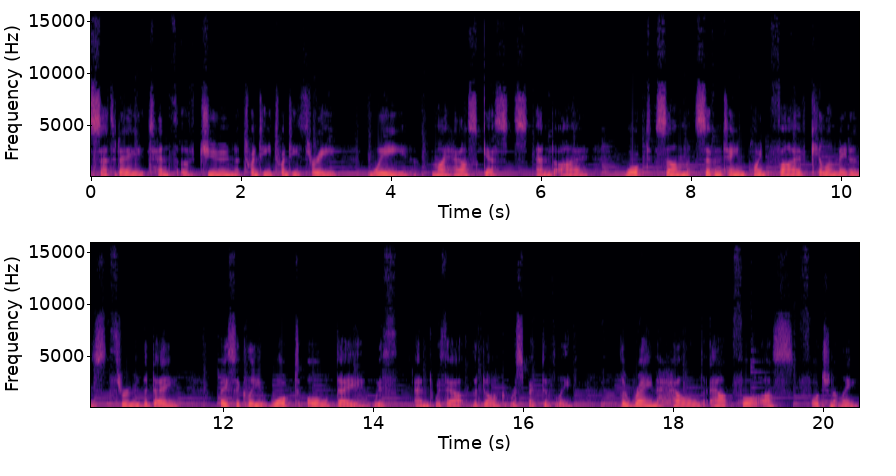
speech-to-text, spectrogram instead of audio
Saturday, 10th of June 2023, we, my house guests, and I walked some 17.5 kilometers through the day. Basically, walked all day with and without the dog, respectively. The rain held out for us, fortunately.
